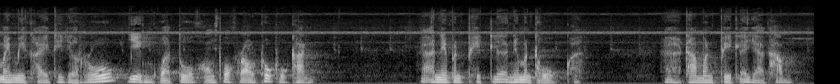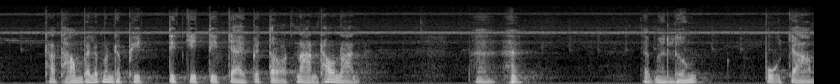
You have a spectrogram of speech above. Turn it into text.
ไม่มีใครที่จะรู้ยิ่งกว่าตัวของพวกเราทุกทุกท่านอันนี้มันผิดหรืออันนี้มันถูก ถ้ามันผิดแล้วอย่าทำถ้าทำไปแล้วมันจะผิด ติดจิตติดใจไปตลอดนานเท่านานแต่มันหลวงปู่จาม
